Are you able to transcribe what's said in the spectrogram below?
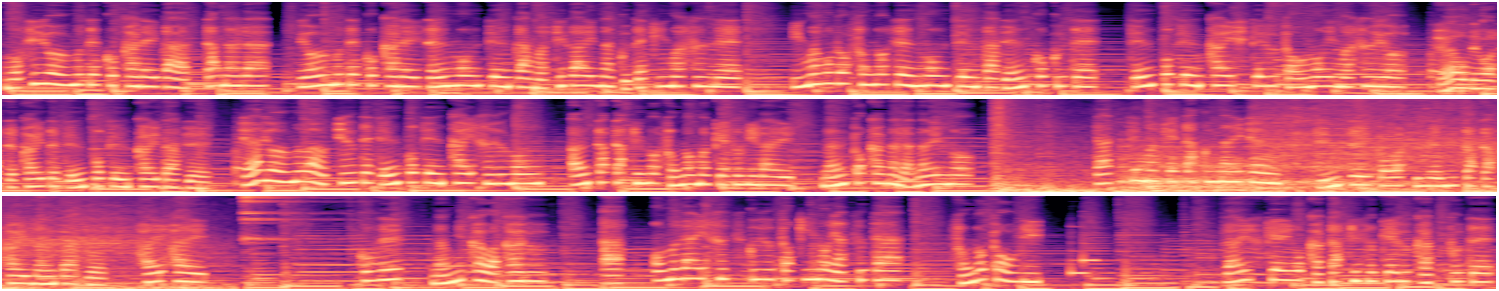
もし業務デコカレーがあったなら、業務デコカレー専門店が間違いなくできますね。今頃その専門店が全国で、店舗展開してると思いますよ。じゃあ俺は世界で店舗展開だぜ。じゃあ業務は宇宙で店舗展開するもん。あんたたちのその負けず嫌い、なんとかならないのだって負けたくないじゃん。人生とは常に戦いなんだぞ。はいはい。これ、何かわかる？あ、オムライス作る時のやつだ。その通り。ライス系を形づけるカップで、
